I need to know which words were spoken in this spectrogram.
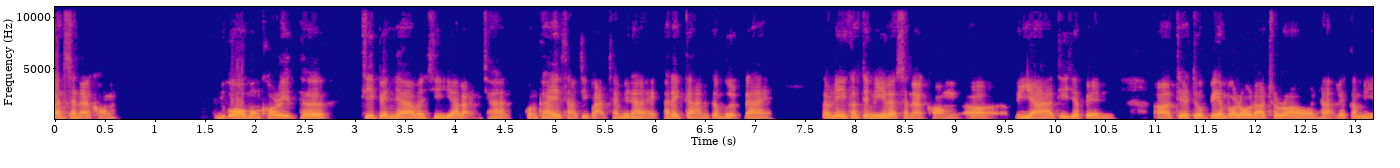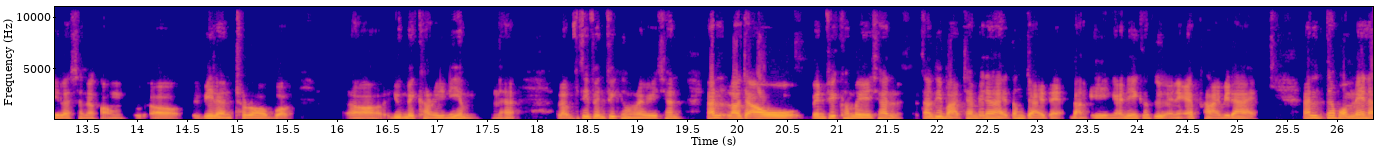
ลักษณะของ dual m o n c o r a t o r ที่เป็นยาบัญชียาหลักชาติ คนไข้สามสิบบาทใช้ไม่ได้ค่าราชการก็เบิกได้ ตอนนี้ก็จะมีลักษณะของเอ่อมียาที่จะเป็นเอ่อ tiotropium olodaterol นะฮะแล้วก็มีลักษณะของเอ่อ vilanterol บวกเอ่อ umeclidinium นะฮะ แล้วที่เป็น fixed combination นั้นเราจะเอาเป็น fixed combinationสามสิบบาทใช้ไม่ได้ต้องจ่ายตังค์เอง อันนี้ก็คืออันนี้ apply ไม่ได้นั้นถ้าผมแนะน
